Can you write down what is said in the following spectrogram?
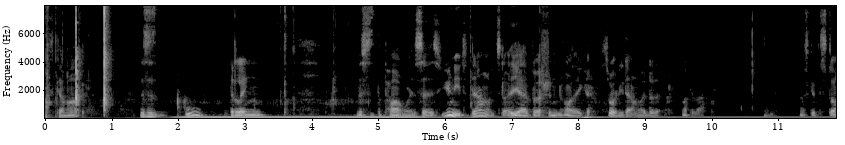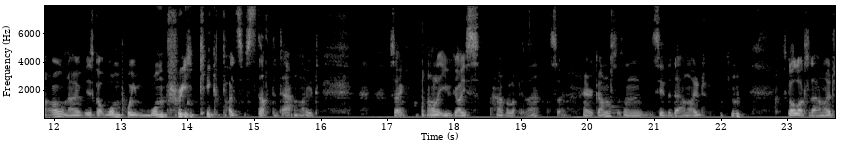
it's come up. This is ooh, diddling. This is the part where it says you need to download stuff. Yeah, version. Oh, there you go. It's already downloaded it. Look at that. Let's get to start. Oh no, it's got 1.13 gigabytes of stuff to download. So I'll let you guys have a look at that. So here it comes, and you see the download. it's got a lot to download.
